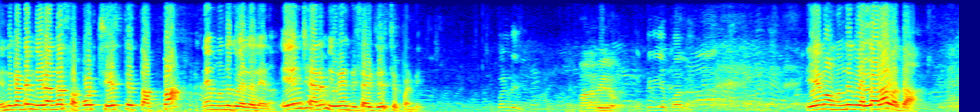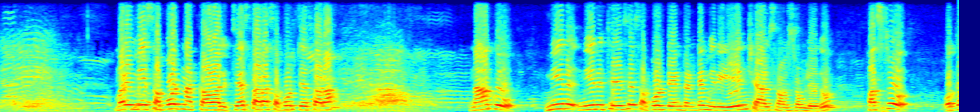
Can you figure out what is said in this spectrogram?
ఎందుకంటే మీరందరూ సపోర్ట్ చేస్తే తప్ప నేను ముందుకు వెళ్ళలేను. ఏం చేయాలో మీరే డిసైడ్ చేసి చెప్పండి. చెప్పండి. ఏమో ముందుకు వెళ్ళాలా వద్దా? మరి మీ సపోర్ట్ నాకు కావాలి. చేస్తారా? సపోర్ట్ చేస్తారా? నాకు మీరు మీరు చేసే సపోర్ట్ ఏంటంటే మీరు ఏం చేయాల్సిన అవసరం లేదు. ఫస్ట్ ఒక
